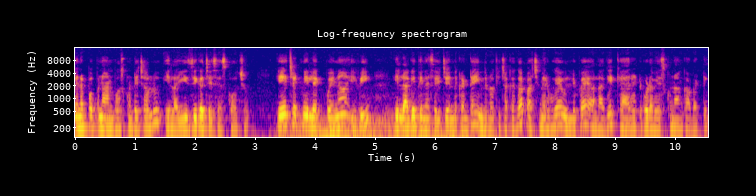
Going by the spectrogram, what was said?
మినప్పప్పు నానబోసుకుంటే చాలు ఇలా ఈజీగా చేసేసుకోవచ్చు. ఏ చట్నీ లేకపోయినా ఇవి ఇలాగే తినేసేయచ్చు. ఎందుకంటే ఇందులోకి చక్కగా పచ్చిమిరపకాయ ఉల్లిపాయ అలాగే క్యారెట్ కూడా వేసుకున్నాం కాబట్టి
